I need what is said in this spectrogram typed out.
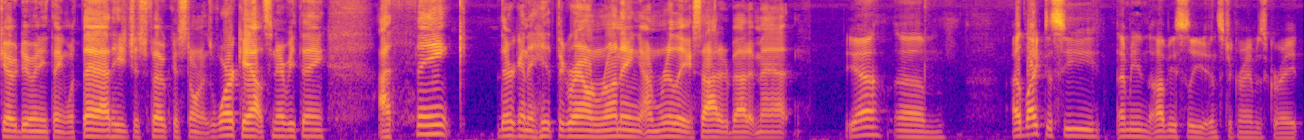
go do anything with that. He's just focused on his workouts and everything. I think they're going to hit the ground running. I'm really excited about it, Matt. Yeah, um, I'd like to see. I mean, obviously, Instagram is great,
